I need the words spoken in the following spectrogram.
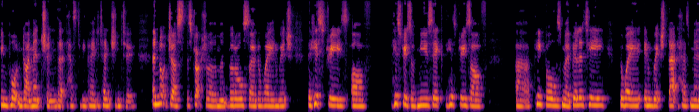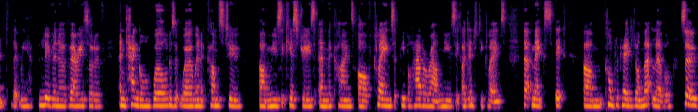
important dimension that has to be paid attention to, and not just the structural element, but also the way in which the histories of histories of music, histories of uh, people's mobility, the way in which that has meant that we live in a very sort of entangled world, as it were, when it comes to um, music histories and the kinds of claims that people have around music, identity claims. That makes it um, complicated on that level. So,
